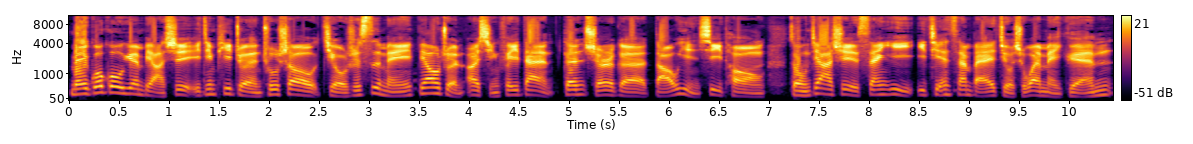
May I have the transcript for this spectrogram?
美国国务院表示，已经批准出售九十四枚标准二型飞弹跟十二个导引系统，总价是三亿一千三百九十万美元。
